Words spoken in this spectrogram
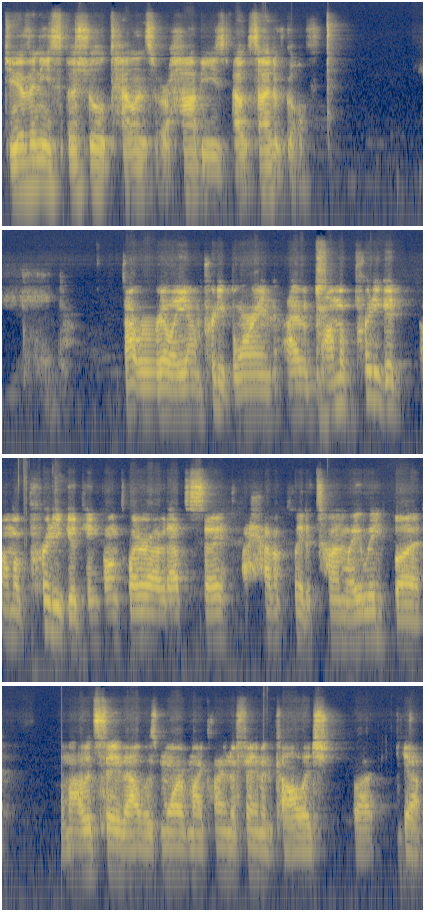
Do you have any special talents or hobbies outside of golf? Not really. I'm pretty boring. I'm, I'm a pretty good. I'm a pretty good ping pong player. I would have to say. I haven't played a ton lately, but um, I would say that was more of my claim to fame in college. But yeah,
